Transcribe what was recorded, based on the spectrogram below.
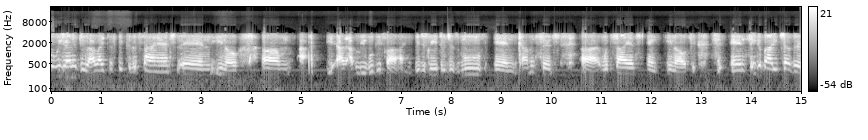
what we got to do, I like to stick to the science, and you know, um, I, I, I believe we'll be fine. We just need to just move in common sense uh, with science, and you know, and think about each other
